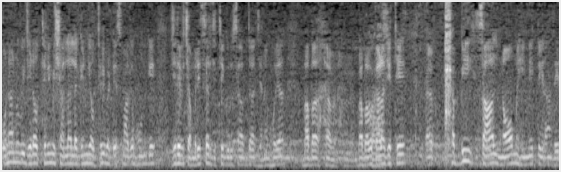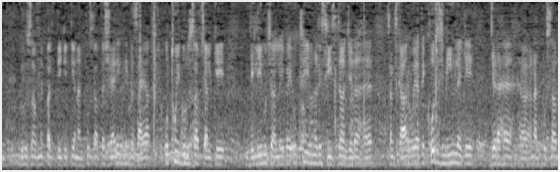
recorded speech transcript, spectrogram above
ਉਹਨਾਂ ਨੂੰ ਵੀ ਜਿਹੜਾ ਉੱਥੇ ਵੀ ਮਸ਼ਾਲਾ ਲੱਗਣਗੇ ਉੱਥੇ ਵੀ ਵੱਡੇ ਸਮਾਗਮ ਹੋਣਗੇ ਜਿਹਦੇ ਵਿੱਚ ਅੰਮ੍ਰਿਤਸਰ ਜਿੱਥੇ ਗੁਰੂ ਸਾਹਿਬ ਦਾ ਜਨਮ ਹੋਇਆ ਬਾਬਾ ਬਾਬਾ ਬਕਾਲਾ ਜਿੱਥੇ ਅਹ, 26 ਸਾਲ 9 ਮਹੀਨੇ 13 ਦਿਨ ਗੁਰੂ ਸਾਹਿਬ ਨੇ ਭਗਤੀ ਕੀਤੀ ਅਨੰਦਪੁਰ ਸਾਹਿਬ ਦਾ ਸ਼ਹਿਰ ਹੀ ਉਹਨੇ ਬਸਾਇਆ ਉੱਥੋਂ ਹੀ ਗੁਰੂ ਸਾਹਿਬ ਚੱਲ ਕੇ ਦਿੱਲੀ ਨੂੰ ਚੱਲੇ ਪਏ, ਉੱਥੇ ਹੀ ਉਹਨਾਂ ਦੇ ਸੀਸ ਦਾ ਜਿਹੜਾ ਹੈ ਸੰਸਕਾਰ ਹੋਇਆ ਤੇ ਖੁਦ ਜ਼ਮੀਨ ਲੈ ਕੇ ਜਿਹੜਾ ਹੈ ਅਨੰਦਪੁਰ ਸਾਹਿਬ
